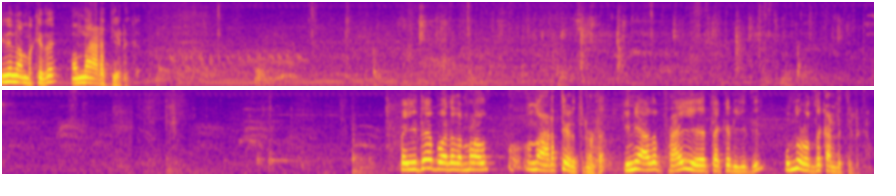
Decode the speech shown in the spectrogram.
ഇനി നമുക്കിത് ഒന്ന് അടത്തിയെടുക്കാം. അപ്പോൾ ഇതേപോലെ നമ്മൾ ഒന്ന് അടുത്തെടുത്തിട്ടുണ്ട് ഇനി അത് ഫ്രൈ ചെയ്യത്തക്ക രീതിയിൽ ഒന്നുകൂടെ ഒന്ന് കണ്ടെത്തിയെടുക്കാം.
